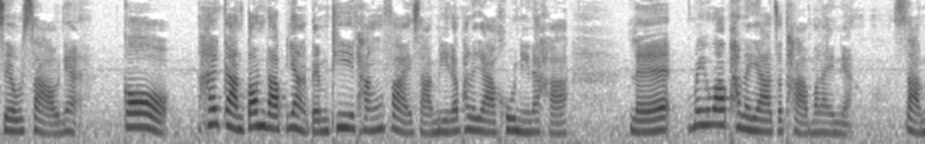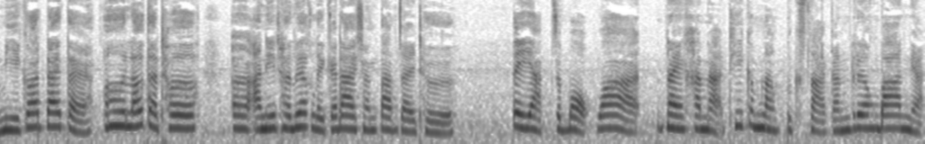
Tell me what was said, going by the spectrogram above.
เซลล์สาวเนี่ยก็ให้การต้อนรับอย่างเต็มที่ทั้งฝ่ายสามีและภรรยาคู่นี้นะคะ และไม่ว่าภรรยาจะถามอะไรเนี่ย สามีก็ได้แต่ เออ แล้วแต่เธอ เออ อันนี้เธอเลือกเลยก็ได้ฉันตามใจเธอ แต่อยากจะบอกว่าในขณะที่กำลังปรึกษากันเรื่องบ้านเนี่ย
